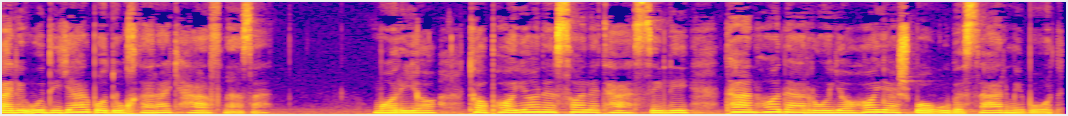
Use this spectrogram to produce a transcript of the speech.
ولی او دیگر با دخترک حرف نزد. ماریا تا پایان سال تحصیلی تنها در رویاهایش با او به سر می برد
